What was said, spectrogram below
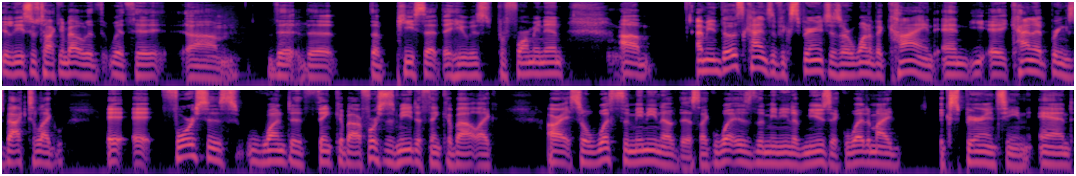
Elias was talking about with with the um, the the the piece that, that he was performing in. Um, I mean, those kinds of experiences are one of a kind, and it kind of brings back to like it, it forces one to think about, forces me to think about like all right, so what's the meaning of this? Like, what is the meaning of music? What am I experiencing? And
